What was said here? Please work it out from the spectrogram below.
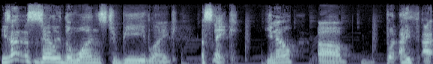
He's not necessarily the ones to be like a snake, you know. Uh, but I, I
